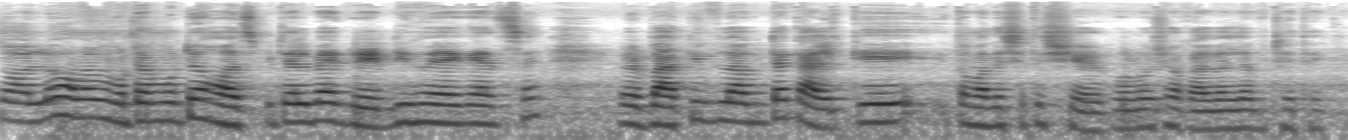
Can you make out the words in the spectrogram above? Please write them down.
চলো, আমার মোটামুটি হসপিটাল ব্যাগ রেডি হয়ে গেছে। এবার বাকি ব্লগটা কালকে তোমাদের সাথে শেয়ার করব সকালবেলা উঠে থেকে।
